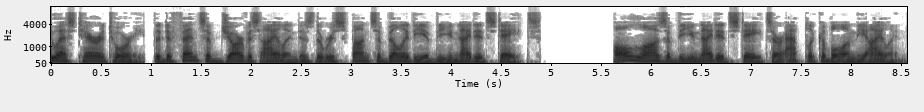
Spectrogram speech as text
U.S. territory, the defense of Jarvis Island is the responsibility of the United States. All laws of the United States are applicable on the island.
